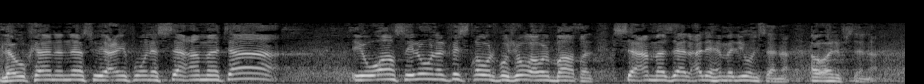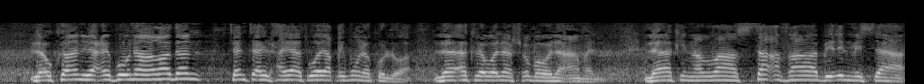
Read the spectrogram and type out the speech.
لو كان الناس يعرفون الساعة متى؟ يواصلون الفسق والفجور والباطل. الساعة ما زال عليها مليون سنة أو ألف سنة. لو كانوا يعرفونها غدا تنتهي الحياة ويقفون كلها. لا أكل ولا شرب ولا عمل. لكن الله استأثر بعلم الساعة.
